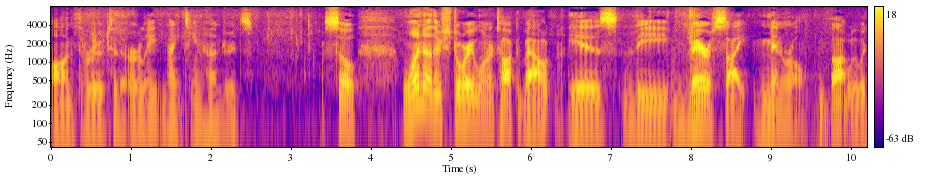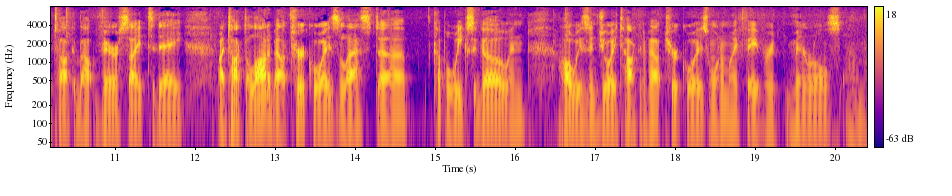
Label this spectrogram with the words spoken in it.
on through to the early 1900s. So, one other story we want to talk about is the variscite mineral. Thought we would talk about variscite today. I talked a lot about turquoise the last uh, couple weeks ago, and I always enjoy talking about turquoise, one of my favorite minerals. Um,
